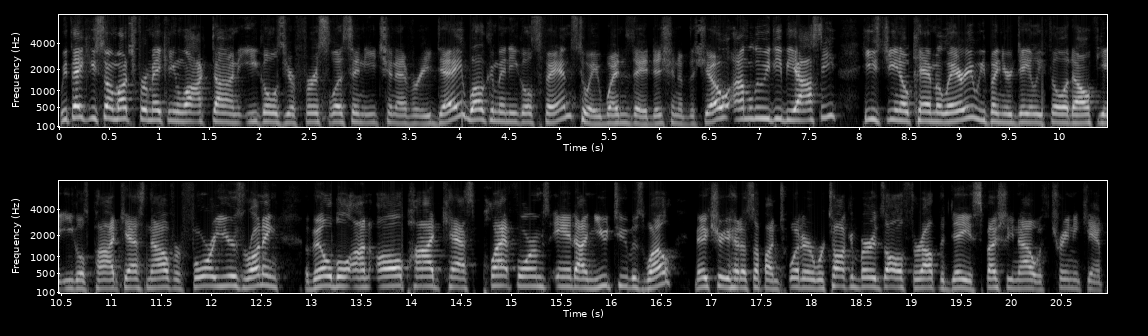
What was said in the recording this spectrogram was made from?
We thank you so much for making Locked On Eagles your first listen each and every day. Welcome in Eagles fans to a Wednesday edition of the show. I'm Louie DiBiase. He's Gino Camilleri. We've been your daily Philadelphia Eagles podcast now for four years running, available on all podcast platforms and on YouTube as well. Make sure you hit us up on Twitter. We're talking birds all throughout the day, especially now with training camp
